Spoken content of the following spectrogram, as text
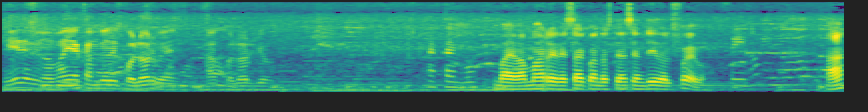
Mire, mi mamá ya cambió de color, ve. A color yo. Vaya, vamos a regresar cuando esté encendido el fuego. Sí. ¿Ah?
